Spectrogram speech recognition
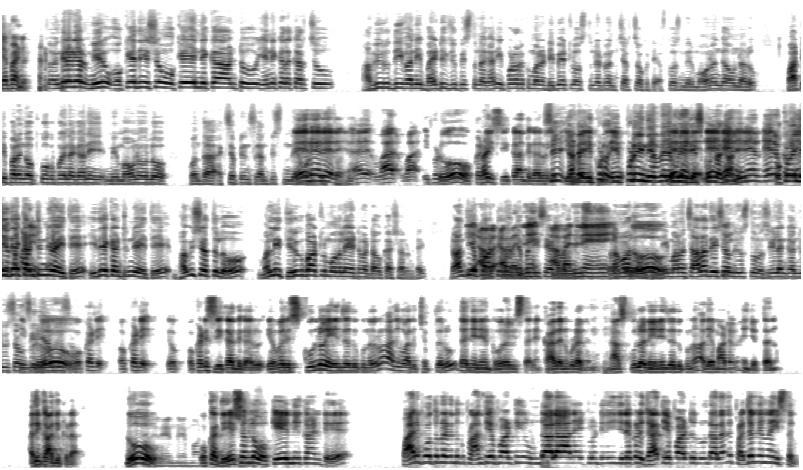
చెప్పండి. సో వెంకరెడ్డి గారు మీరు ఒకే దేశం ఒకే ఎన్నిక అంటూ ఎన్నికల ఖర్చు అభివృద్ధి ఇవన్నీ బయటకు చూపిస్తున్నా కానీ ఇప్పటివరకు మన డిబేట్లో వస్తున్నటువంటి చర్చ ఒకటే. అఫ్కోర్స్ మీరు మౌనంగా ఉన్నారు. పార్టీ పరంగా ఒప్పుకోకపోయినా కానీ మీ మౌనంలో కొంత అక్సెప్టెన్స్ కనిపిస్తుంది ఇప్పుడు ఒకటి. శ్రీకాంత్ గారు ఇప్పుడు ఇప్పుడు ఈ నిర్ణయం మీరు తీసుకున్నా కానీ ఒకవేళ ఇదే కంటిన్యూ అయితే ఇదే కంటిన్యూ అయితే భవిష్యత్తులో మళ్ళీ తిరుగుబాట్లు మొదలయ్యేటువంటి అవకాశాలు ఉంటాయి. ప్రాంతీయ పార్టీలను అవన్నీ- దెబ్బతీసేటువంటి ప్రమాదం ఉంటుంది. మనం చాలా దేశాలు చూస్తున్నాం. శ్రీలంకను చూసాం ఒకటి ఒకటి ఒకటి శ్రీకాంత్ గారు ఎవరి స్కూల్లో ఏం చదువుకున్నారో అది వాళ్ళు చెప్తారు. దాన్ని నేను గౌరవిస్తాను. కాదని కూడా నా స్కూల్లో నేనేం చదువుకున్నానో అదే మాట నేను చెప్తాను. అది కాదు ఇక్కడ. ఇప్పుడు ఒక దేశంలో ఒకే ఎన్నిక అంటే పారిపోతున్నారు ఎందుకు? ప్రాంతీయ పార్టీలు ఉండాలా అనేటువంటిది లేకపోతే జాతీయ పార్టీలు ఉండాలని ప్రజలు నిర్ణయిస్తారు.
